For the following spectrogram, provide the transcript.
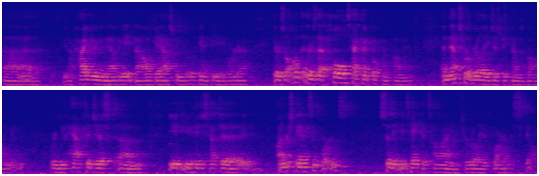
uh, you know how you're going to navigate bowel gas when you're looking at the aorta. There's all there's that whole technical component, and that's where really it just becomes volume, where you have to just um, you, you just have to understand its importance, so that you take the time to really acquire the skill.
